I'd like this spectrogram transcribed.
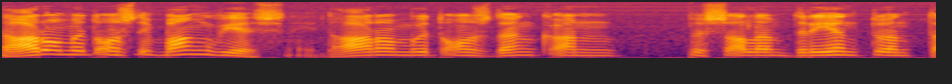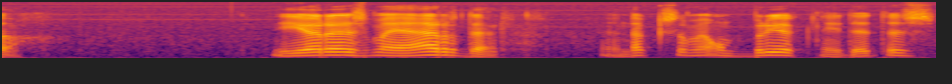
Daarom moet ons nie bang wees nie, daarom moet ons denk aan Psalm 23. Die Heere is my herder, en niks om my ontbreek nie, dit is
